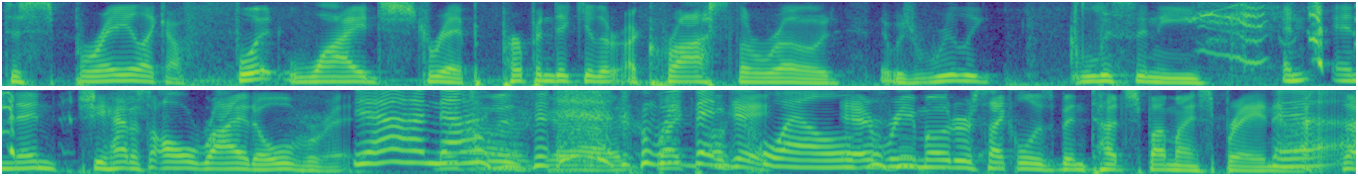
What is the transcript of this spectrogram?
to spray like a foot wide strip perpendicular across the road. It was really glistening, and and then she had us all ride over it. Yeah, no. Which was We've like, been okay, quelled. Every motorcycle has been touched by my spray now, Yeah. so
